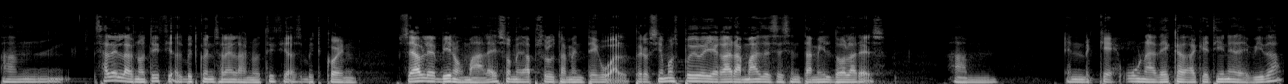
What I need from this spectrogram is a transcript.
salen las noticias, Bitcoin salen las noticias, Bitcoin se hable bien o mal, ¿eh? eso me da absolutamente igual. Pero si hemos podido llegar a más de 60 mil dólares en que una década que tiene de vida,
